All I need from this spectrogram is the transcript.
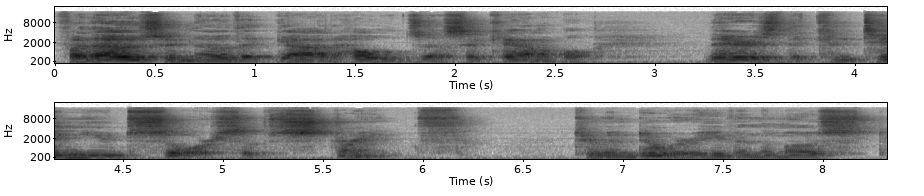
For those who know that God holds us accountable, there is the continued source of strength to endure even the most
